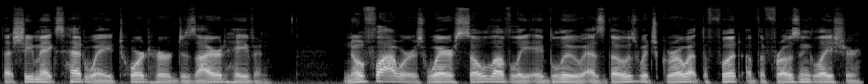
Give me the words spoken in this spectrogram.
that she makes headway toward her desired haven. No flowers wear so lovely a blue as those which grow at the foot of the frozen glacier.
